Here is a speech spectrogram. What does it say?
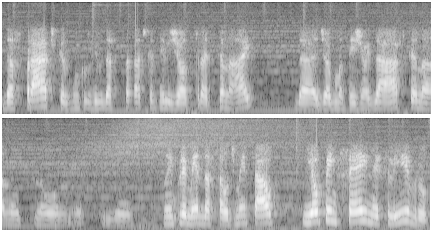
das práticas, inclusive das práticas religiosas tradicionais da, de algumas regiões da África na, no, no, no, no, implemento da saúde mental. E eu pensei nesse livro,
